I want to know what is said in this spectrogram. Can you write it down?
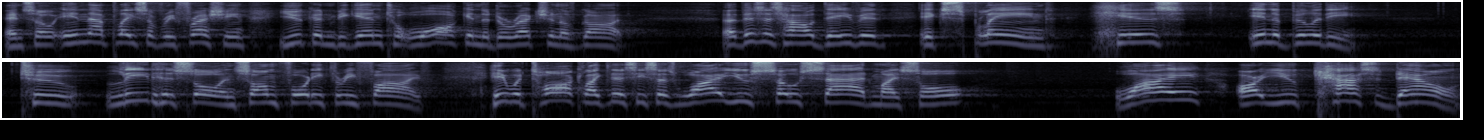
And so, in that place of refreshing, you can begin to walk in the direction of God. Uh, this is how David explained his inability to lead his soul in Psalm 43 5. He would talk like this He says, Why are you so sad, my soul? Why are you cast down?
